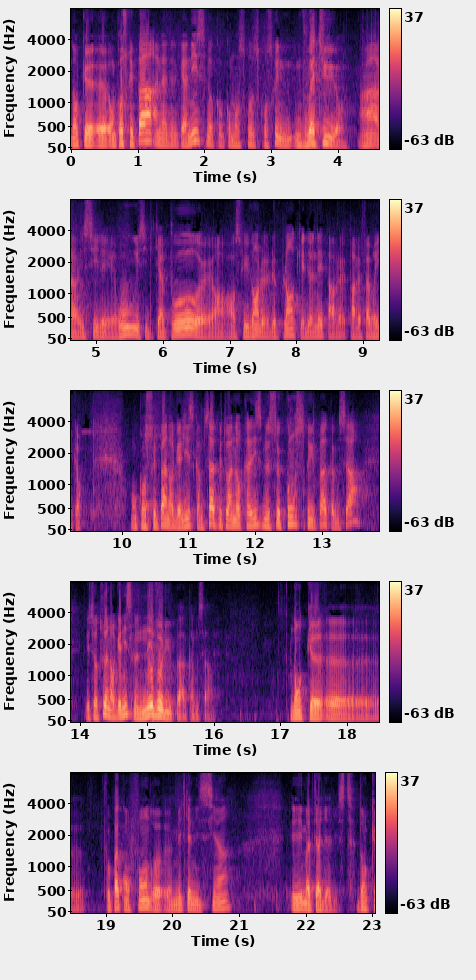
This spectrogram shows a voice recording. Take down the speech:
Donc euh, on ne construit pas un mécanisme comme on construit une, voiture. Hein. ici les roues, ici le capot, euh, en, suivant le, plan qui est donné par le, fabricant. On ne construit pas un organisme comme ça, plutôt un organisme ne se construit pas comme ça, et surtout un organisme n'évolue pas comme ça. Donc il euh, ne faut pas confondre mécanicien et matérialiste. Donc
